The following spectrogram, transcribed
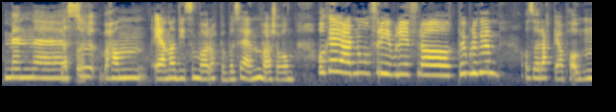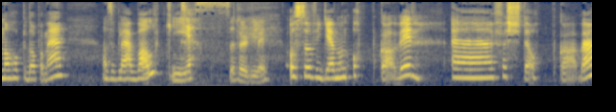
Men eh, så han, en av de som var oppe på scenen, var sånn OK, er det noen frivillig fra publikum? Og så rakk jeg opp hånden og hoppet opp og ned. Og så ble jeg valgt. Yes, selvfølgelig. Og så fikk jeg noen oppgaver. Eh, første oppgave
